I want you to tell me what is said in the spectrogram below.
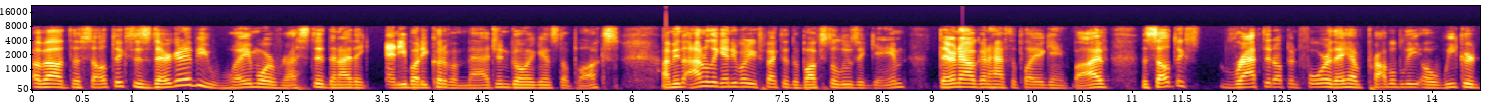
about the Celtics is they're going to be way more rested than I think anybody could have imagined going against the Bucks. I mean, I don't think anybody expected the Bucks to lose a game. They're now going to have to play a game 5. The Celtics wrapped it up in 4. They have probably a week or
